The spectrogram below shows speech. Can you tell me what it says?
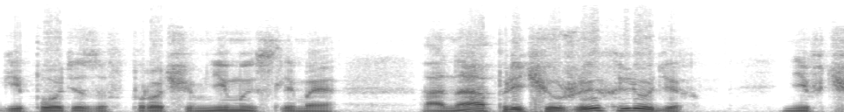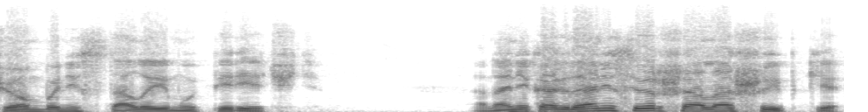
гипотеза, впрочем, немыслимая, она при чужих людях ни в чем бы не стала ему перечить. Она никогда не совершала ошибки,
